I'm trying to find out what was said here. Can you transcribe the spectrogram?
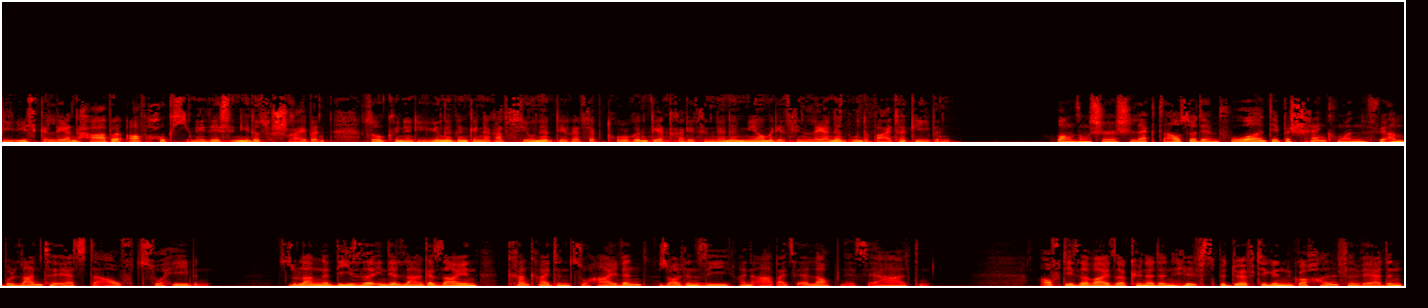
die ich gelernt habe, auf Hochchinesisch niederzuschreiben. So können die jüngeren Generationen die Rezeptoren der traditionellen Miao-Medizin lernen und weitergeben. Wang Zhengshi schlägt außerdem vor, die Beschränkungen für ambulante Ärzte aufzuheben. Solange diese in der Lage seien, Krankheiten zu heilen, sollten sie eine Arbeitserlaubnis erhalten. Auf diese Weise könne den Hilfsbedürftigen geholfen werden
